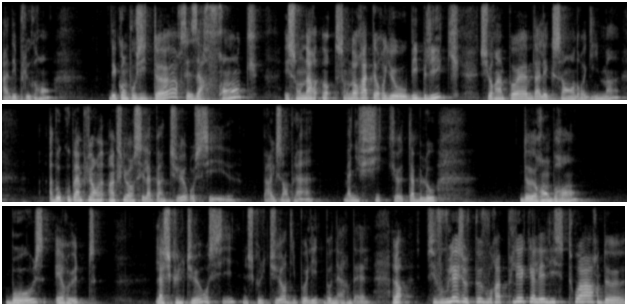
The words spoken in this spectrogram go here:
un des plus grands, des compositeurs, César Franck, et son, son oratorio biblique sur un poème d'Alexandre Guillemin a beaucoup influencé la peinture aussi. Par exemple, un magnifique tableau de Rembrandt, Bose et Ruth. La sculpture aussi, une sculpture d'Hippolyte Bonardel. Alors, si vous voulez, je peux vous rappeler quelle est l'histoire de,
